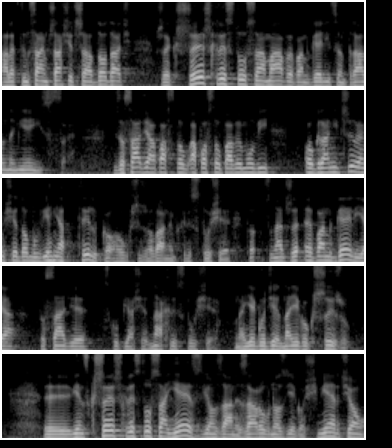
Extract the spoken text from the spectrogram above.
Ale w tym samym czasie trzeba dodać, że krzyż Chrystusa ma w Ewangelii centralne miejsce. W zasadzie apostoł, apostoł Paweł mówi, ograniczyłem się do mówienia tylko o ukrzyżowanym Chrystusie. To znaczy, że Ewangelia w zasadzie skupia się na Chrystusie, na Jego dziel, na Jego krzyżu. Yy, Więc krzyż Chrystusa jest związany zarówno z Jego śmiercią,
